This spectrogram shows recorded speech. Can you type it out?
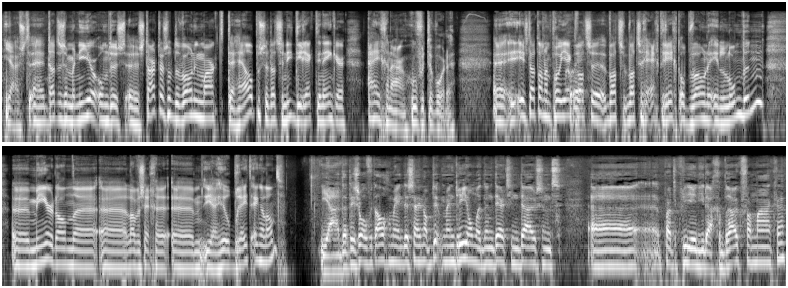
Juist, eh, dat is een manier om dus eh, starters op de woningmarkt te helpen, zodat ze niet direct in één keer eigenaar hoeven te worden. Uh, is dat dan een project wat, ze, wat, wat zich echt richt op wonen in Londen? meer dan, laten we zeggen, ehm, ja, heel breed Engeland? Ja, dat is over het algemeen. Er zijn op dit moment 313.000 uh, particulieren die daar gebruik van maken.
